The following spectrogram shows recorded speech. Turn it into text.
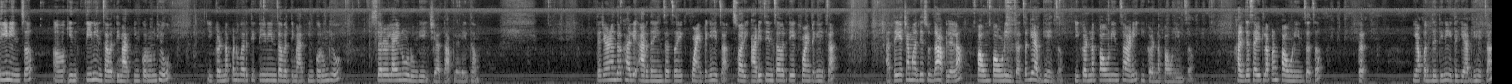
तीन इंच इन तीन इंचावरती मार्किंग करून घेऊ. इकडनं पण वरती तीन इंचावरती मार्किंग करून घेऊ. सरळ लाईन ओढून घ्यायची आता आपल्याला इथं. त्याच्यानंतर खाली अर्धा इंचाचं एक पॉईंट घ्यायचा. सॉरी अडीच इंचावरती एक पॉईंट घ्यायचा. आता याच्यामध्ये सुद्धा आपल्याला पाऊण पाऊण इंचाचं गॅप घ्यायचं. इकडनं पाऊण इंच आणि इकडनं पाऊण इंच. खालच्या साईडला पण पाऊण इंचाचं. तर या पद्धतीने इथे गॅप घ्यायचा.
